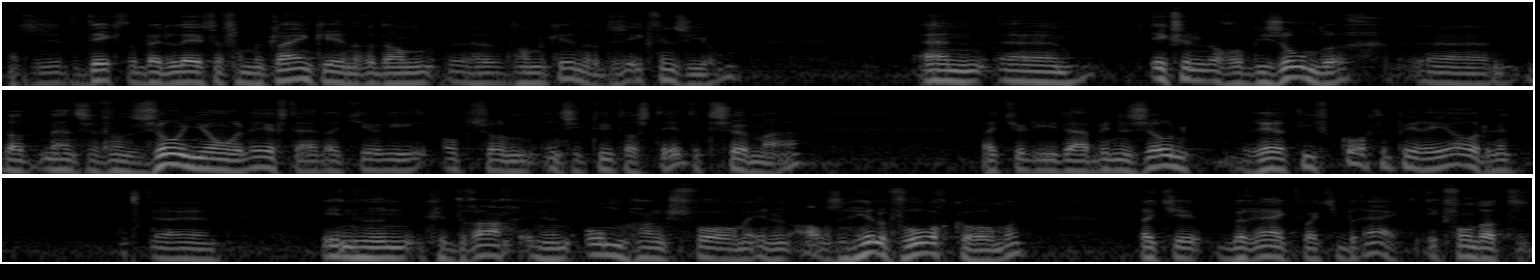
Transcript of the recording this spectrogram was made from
nou, ze zitten dichter bij de leeftijd van mijn kleinkinderen dan van mijn kinderen. Dus ik vind ze jong. En ik vind het nogal bijzonder eh, dat mensen van zo'n jonge leeftijd, dat jullie op zo'n instituut als dit, het SUMMA, dat jullie daar binnen zo'n relatief korte periode eh, in hun gedrag, in hun omgangsvormen, in hun alles, een hele voorkomen, dat je bereikt wat je bereikt. Ik vond dat,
